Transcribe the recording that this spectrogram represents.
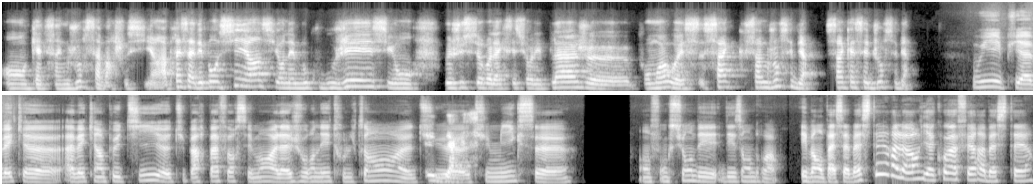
en 4-5 jours, ça marche aussi. Hein. Après, ça dépend aussi hein, si on aime beaucoup bouger, si on veut juste se relaxer sur les plages. pour moi, ouais, 5, 5 jours, c'est bien. 5 à 7 jours, c'est bien. Oui, et puis avec, euh, avec un petit, euh, tu pars pas forcément à la journée tout le temps, euh, tu, mixes en fonction des, des endroits. Eh ben on passe à Basse-Terre alors, il y a quoi à faire à Basse-Terre?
